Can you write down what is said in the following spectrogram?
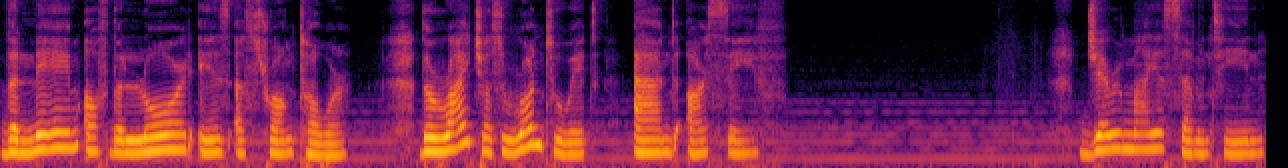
The name of the Lord is a strong tower the righteous run to it and are safe. Jeremiah 17,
